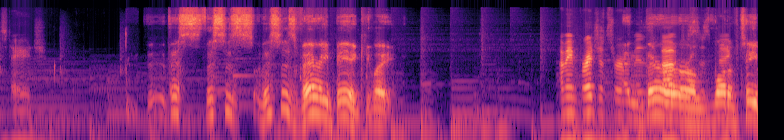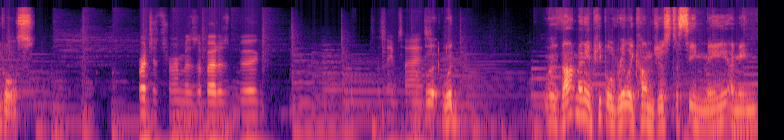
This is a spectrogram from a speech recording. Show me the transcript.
stage. This this is this is very big. Like, I mean, Bridget's room and is there about are a lot big. of tables. Bridget's room is about as big. Size. But would would that many people really come just to see me? I mean,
